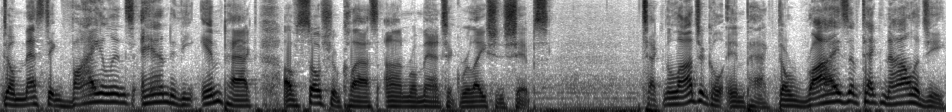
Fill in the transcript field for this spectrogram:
domestic violence, and the impact of social class on romantic relationships technological impact. The rise of technology,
